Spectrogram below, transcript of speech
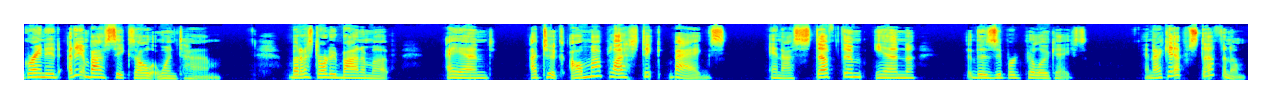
granted, I didn't buy six all at one time, but I started buying them up and I took all my plastic bags and I stuffed them in the zippered pillowcase. And I kept stuffing them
